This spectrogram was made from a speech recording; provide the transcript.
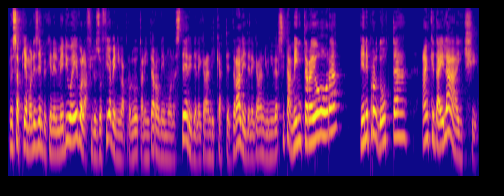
Noi sappiamo ad esempio che nel Medioevo la filosofia veniva prodotta all'interno dei monasteri, delle grandi cattedrali, delle grandi università, mentre ora viene prodotta anche dai laici,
